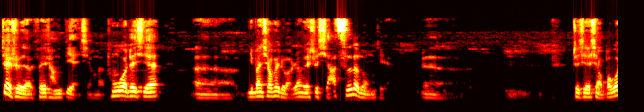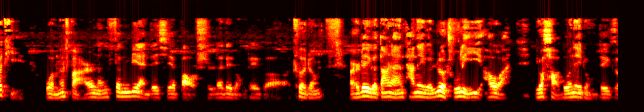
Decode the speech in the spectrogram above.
这是非常典型的。通过这些呃一般消费者认为是瑕疵的东西，呃这些小包裹体。我们反而能分辨这些宝石的这种这个特征，而这个当然它那个热处理以后啊，有好多那种这个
